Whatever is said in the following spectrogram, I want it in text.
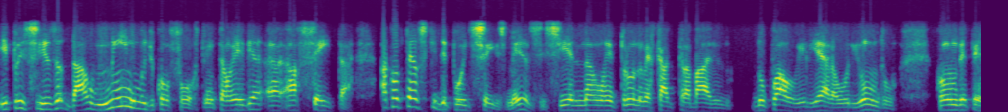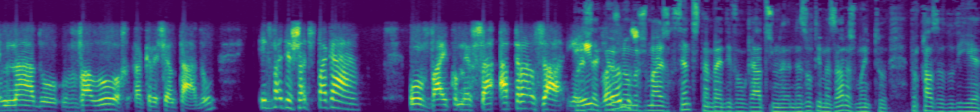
e precisa dar o mínimo de conforto. Então ele a, eh, aceita. Acontece que depois de seis meses, se ele não entrou no mercado de trabalho do qual ele era oriundo, com um determinado valor acrescentado, ele vai deixar de pagar ou vai começar a atrasar. E por isso é que vamos... os números mais recentes, também divulgados nas últimas horas, muito por causa do Dia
